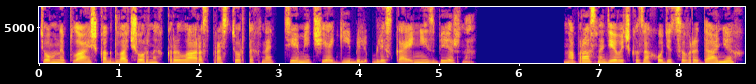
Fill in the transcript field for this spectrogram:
темный плащ, как два черных крыла, распростертых над теми, чья гибель близка и неизбежна. Напрасно девочка заходится в рыданиях.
